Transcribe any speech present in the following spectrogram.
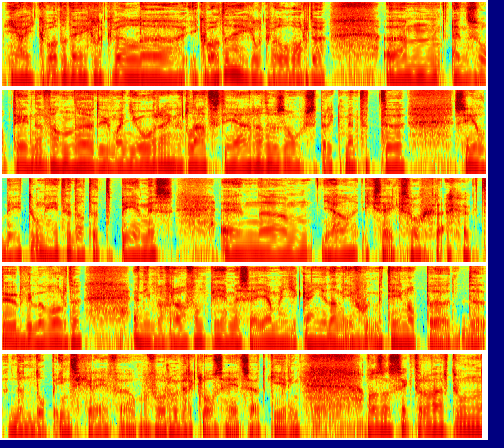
Ja, ik wou dat eigenlijk wel, eh, ik wou dat eigenlijk wel worden. Ehm, en zo op het einde van eh, de humaniora, in het laatste jaar, hadden we zo'n gesprek met het eh, CLB. Toen heette dat het PMS. En ehm, ja, ik zei, ik zou graag acteur willen worden. En die mevrouw van het PMS zei, ja, maar je kan je dan even goed meteen op de, de dop inschrijven voor een werkloosheidsuitkering. was een sector waar toen,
